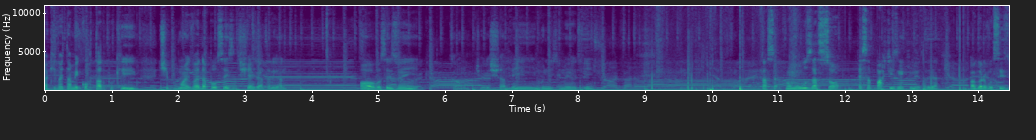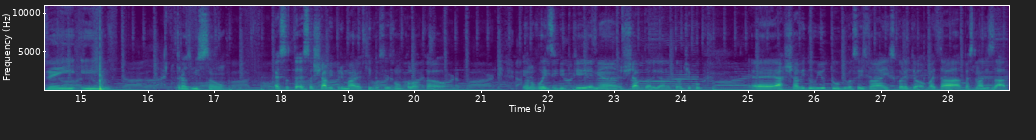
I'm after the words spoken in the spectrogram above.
Aqui vai estar tá meio cortado porque, tipo, mas vai dar pra vocês enxergar, tá ligado? Ó, vocês vêm... Calma, deixa eu deixar bem bonitinho aqui. Tá certo, vamos usar só essa partezinha aqui mesmo, tá ligado? Agora vocês vêm em transmissão. Essa, essa chave primária aqui vocês vão colocar, ó. Eu não vou exibir porque é minha chave, tá ligado? Então, tipo, é a chave do YouTube. Vocês vai escolher aqui, ó. Vai estar tá personalizado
